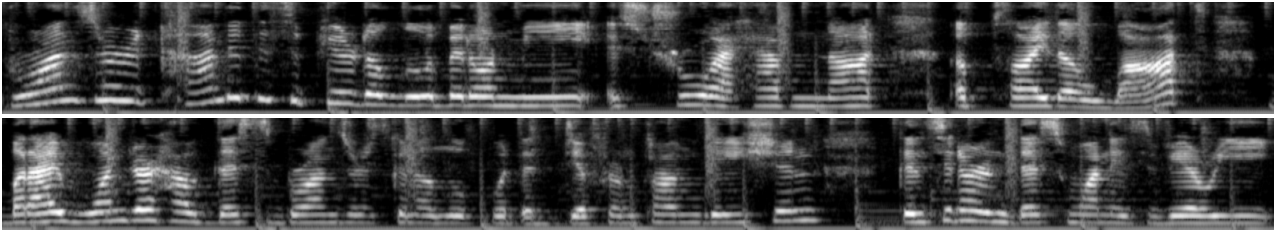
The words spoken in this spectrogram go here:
bronzer kind of disappeared a little bit on me. It's true i have not applied a lot but i wonder how this bronzer is gonna look with a different foundation considering this one is very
